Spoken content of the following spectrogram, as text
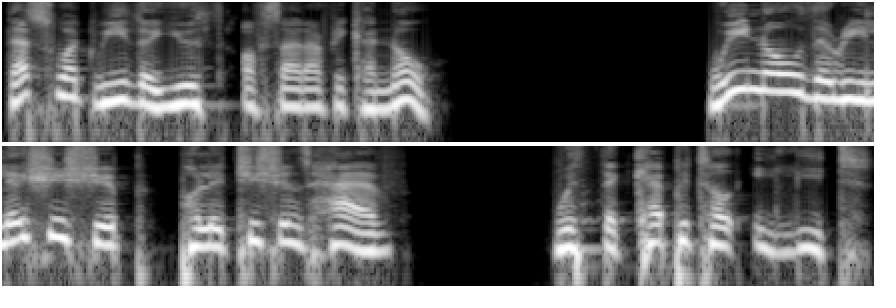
That's what we, the youth of South Africa, know. We know the relationship politicians have with the capital elite.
